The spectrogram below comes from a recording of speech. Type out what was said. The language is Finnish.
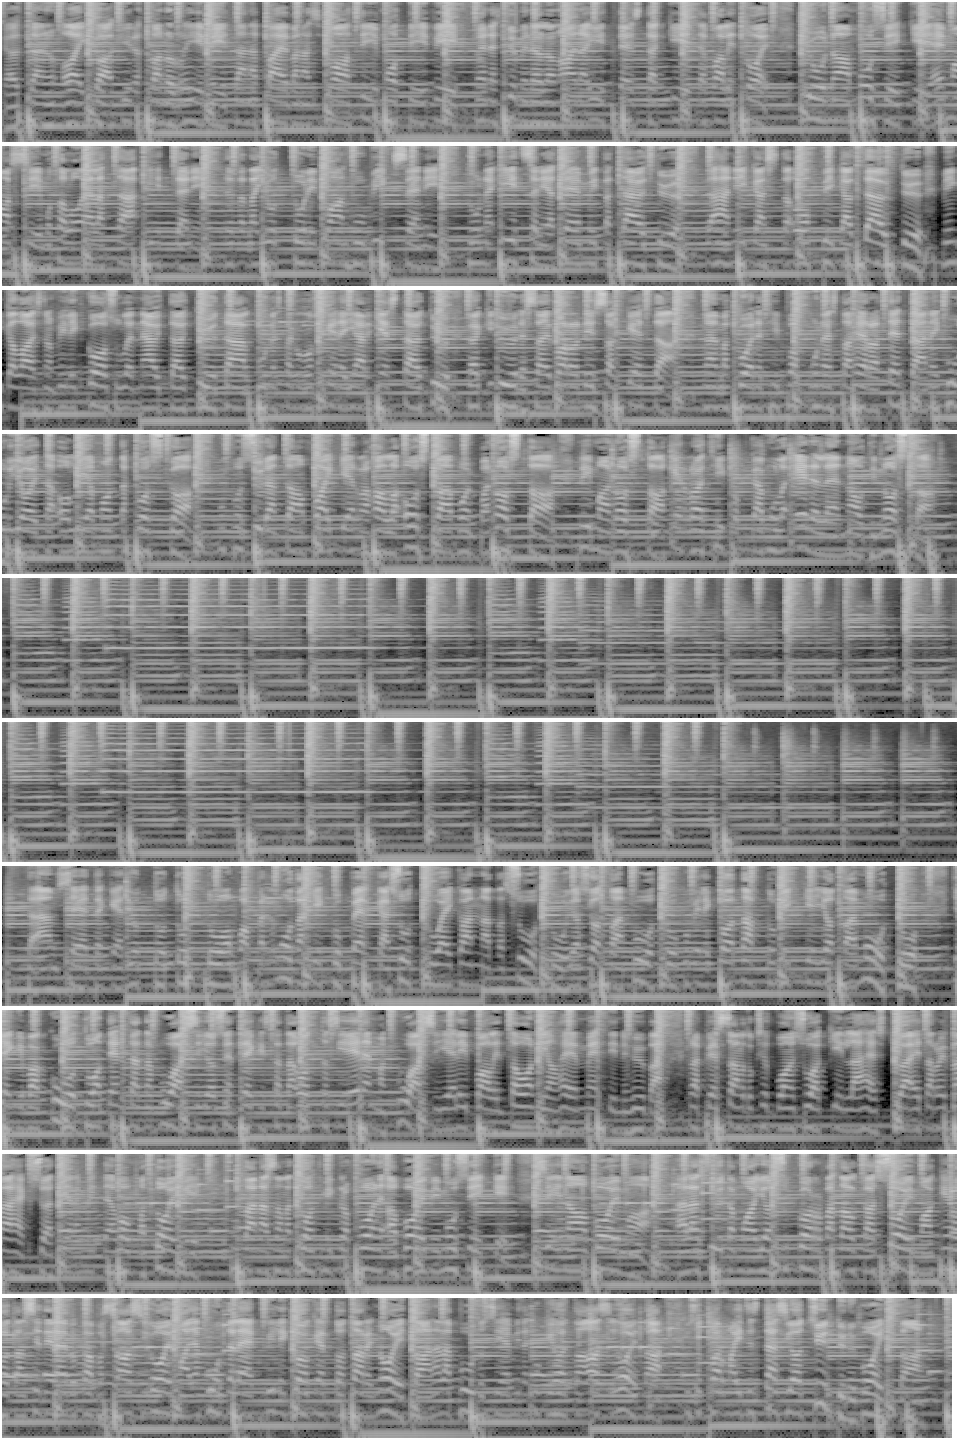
Käyttänyt aikaa, kirjoittanut riimiä. Tänä päivänä se vaatii motiivi Menestyminen on aina itsestä kiite Valintoi, juunaa musiikki Ei massi, mut haluan elättää täytyy. Tähän ikään sitä oppii käy täytyy. Minkälaisena Vili K sulle näyttäytyy? Täällä kunnesta koko skene järjestäytyy Kaikki yhdessä ei varadissa ketään. Näin mä koen et hip herätetään. Ei kuulijoita ole liian monta koskaa Mut mun sydäntä on vaikea rahalla ostaa. Voinpa nostaa, rima nostaa. Kerro et hip hop käy mulle edelleen nauti nostaa On paperilla muutakin kuin pelkkää suttu Ei kannata suuttuu, jos jotain puuttuu. Kun vilikko tattu mikki jotain muuttuu. Jengi vaan kuultuu, on tehnyt tätä vuosi. Jos en tekis tätä ottasi enemmän kuosi. Eli valinta on ihan hemmetin hyvä. Rappien sanotukset voin suakin lähestyä. Ei tarvi väheksyä, tiedä miten homma toimii Sun tänä sanat kohti mikrofoni avoimi musiikki. Siinä on voimaa. Älä syytä mua, jos sun korvat alkaa soimaan. Kehotan silti levykaupassa asioimaan Ja kuuntelee, kun Billy K kertoo tarinoitaan. Älä puutu siihen, mitä kukin hoitaa asioitaan Jos oot varma itsestäsi, oot syntynyt voittaa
